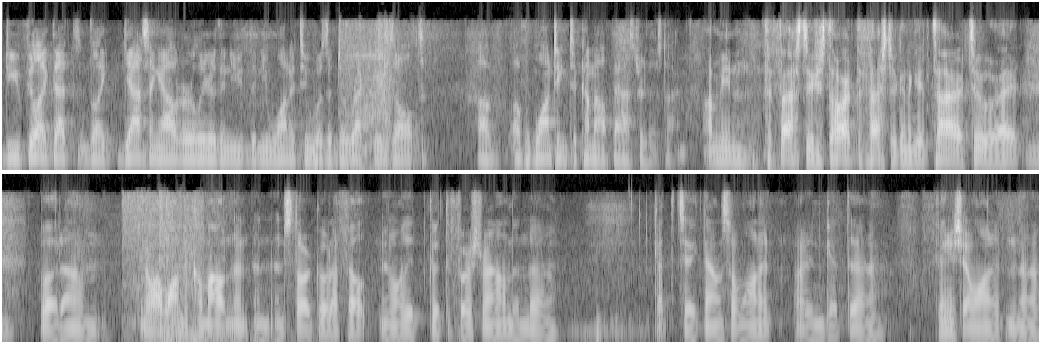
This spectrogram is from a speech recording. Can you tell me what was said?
Do you feel like that's like gassing out earlier than you than you wanted to was a direct result of of wanting to come out faster this time? I mean the faster you start the faster you're gonna get tired too right? But um you know I wanted to come out and, and and start good. I felt you know I did good the first round and uh got the takedowns I wanted. I didn't get the finish I wanted and uh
